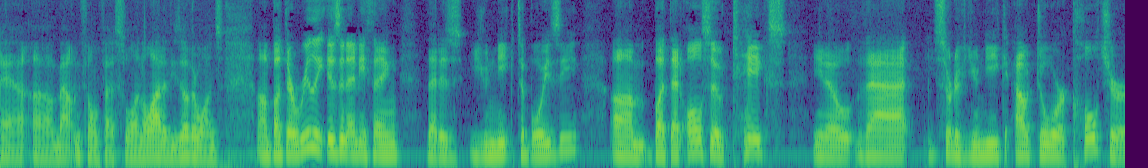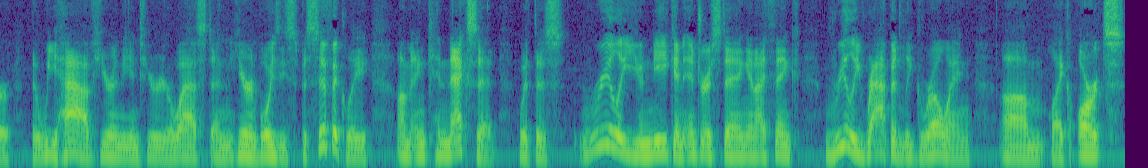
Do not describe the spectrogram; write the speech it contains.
uh, uh, Mountain Film Festival and a lot of these other ones. Um, but there really isn't anything that is unique to Boise, um, but that also takes you know that sort of unique outdoor culture that we have here in the interior west and here in boise specifically um, and connects it with this really unique and interesting and i think really rapidly growing um, like arts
